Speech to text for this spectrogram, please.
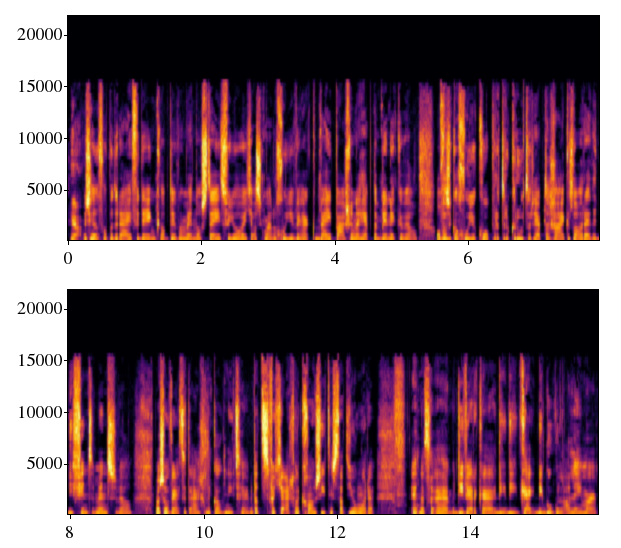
Ja. Dus heel veel bedrijven denken op dit moment nog steeds van... joh, weet je, als ik maar een goede werkbijpagina heb, dan ben ik er wel. Of als ik een goede corporate recruiter heb, dan ga ik het wel redden. Die vindt de mensen wel. Maar zo werkt het eigenlijk ook niet. Hè? Dat, wat je eigenlijk gewoon ziet, is dat jongeren... en dat, eh, die werken, die, die, die, die googelen alleen maar.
